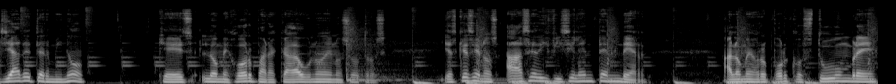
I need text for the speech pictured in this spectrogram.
ya determinó que es lo mejor para cada uno de nosotros. Y es que se nos hace difícil entender, a lo mejor por costumbre,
